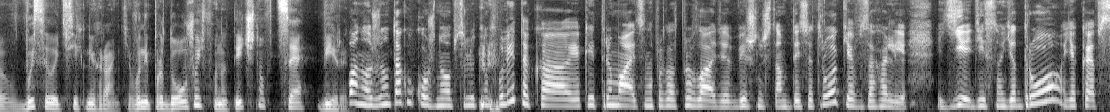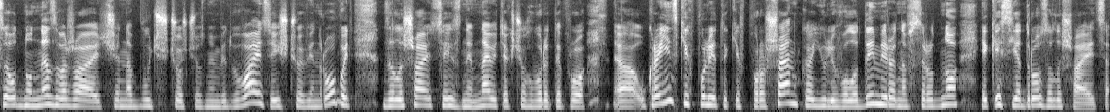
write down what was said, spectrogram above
виселить всіх мігрантів. Вони продовжують фанатично в це вірити. Пане Олеже, ну так у кожного абсолютно політика, який тримається, наприклад, при владі більш ніж там 10 років, взагалі є дійсно ядро, яке все одно, не зважаючи на будь-що, що з ним відбувається і що він робить, залишається із ним. Навіть якщо говорити про е, українських політиків, Порошенка, Юлію Володимирівна, все одно якесь ядро залишається.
